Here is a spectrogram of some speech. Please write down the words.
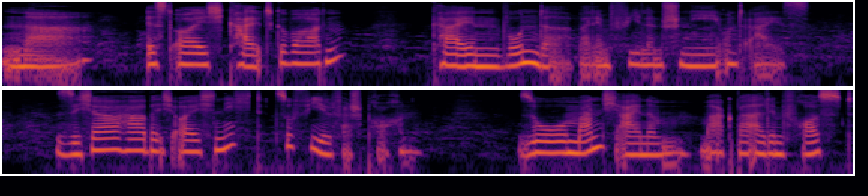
Na, ist euch kalt geworden? Kein Wunder bei dem vielen Schnee und Eis. Sicher habe ich euch nicht zu viel versprochen. So manch einem mag bei all dem Frost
